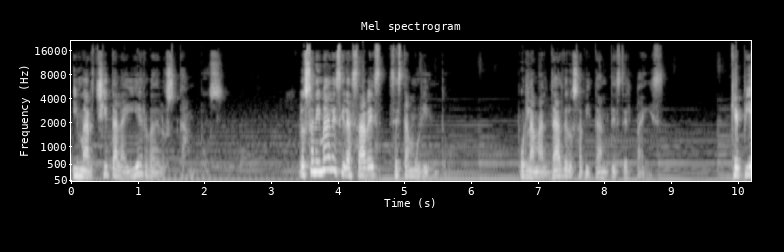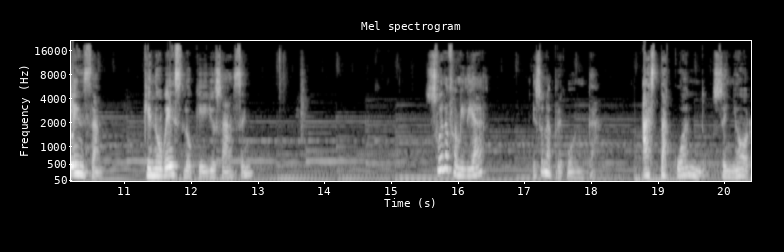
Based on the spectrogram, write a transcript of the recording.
y marchita la hierba de los campos? Los animales y las aves se están muriendo por la maldad de los habitantes del país. ¿Qué piensan? ¿Que no ves lo que ellos hacen? ¿Suena familiar? Es una pregunta. ¿Hasta cuándo, Señor,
